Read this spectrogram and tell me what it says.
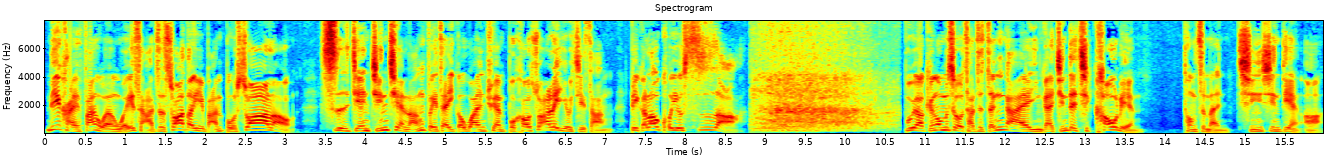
你还反问为啥子耍到一半不耍了？时间金钱浪费在一个完全不好耍的游戏上，别个脑壳有屎啊！不要跟我们说啥子真爱应该经得起考验，同志们清醒点啊！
